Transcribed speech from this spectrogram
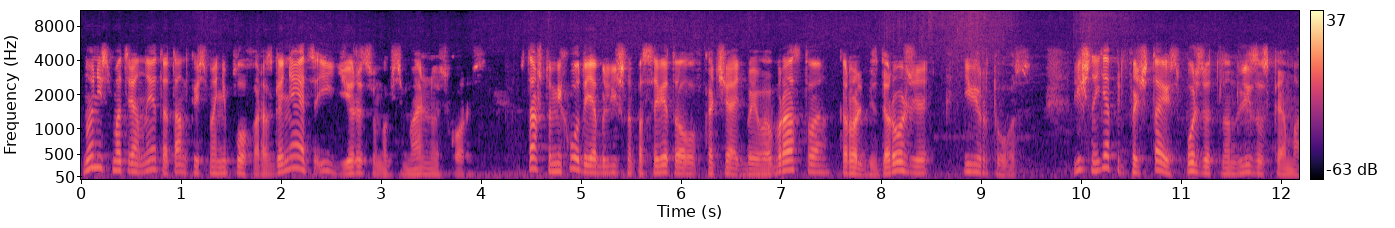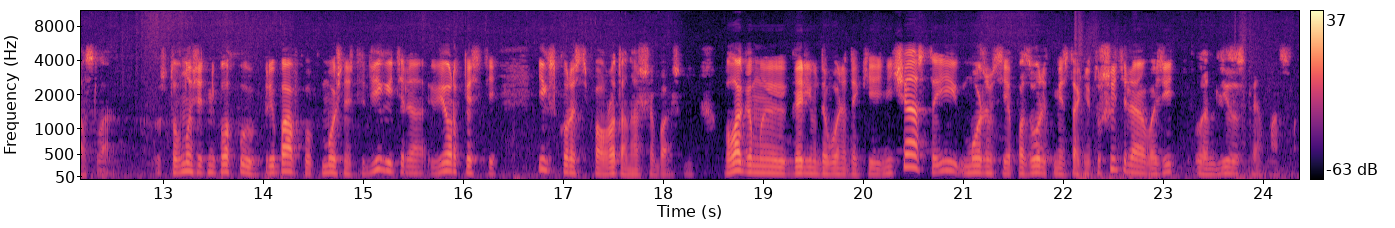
Но несмотря на это, танк весьма неплохо разгоняется и держит свою максимальную скорость. Так что мехводу я бы лично посоветовал вкачать боевое братство, король бездорожья и виртуоз. Лично я предпочитаю использовать ленд-лизовское масло, что вносит неплохую прибавку к мощности двигателя, верткости и к скорости поворота нашей башни. Благо мы горим довольно-таки нечасто и можем себе позволить вместо огнетушителя возить ленд-лизовское масло.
